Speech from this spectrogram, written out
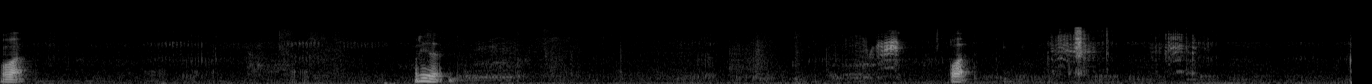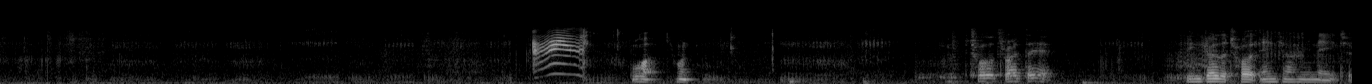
What? What is it? What? What? You want... The toilet's right there. You can go to the toilet anytime you need to.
